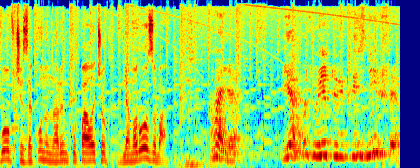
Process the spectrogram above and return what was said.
вовчі закони на ринку паличок для Морозова. Галя, я подзвоню тобі пізніше,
